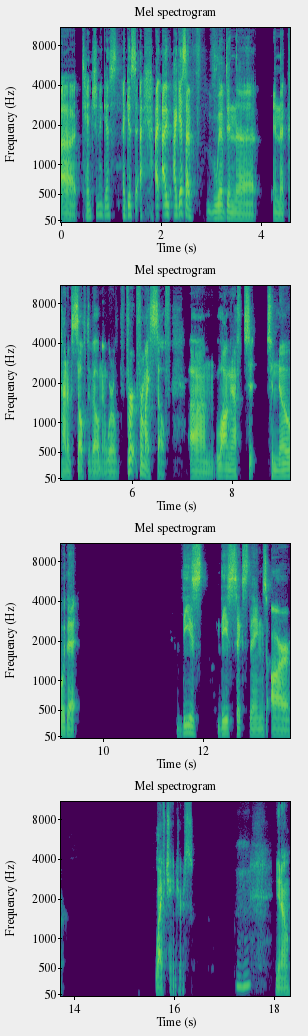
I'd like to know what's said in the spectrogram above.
Uh tension i guess i guess i i, I guess i've lived in the in the kind of self development world for for myself um long enough to to know that these these six things are life changers mm-hmm. you know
